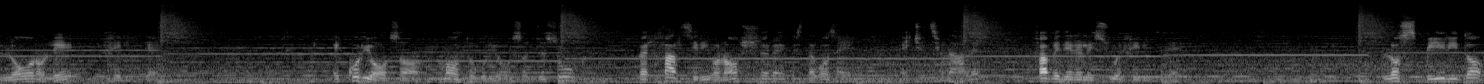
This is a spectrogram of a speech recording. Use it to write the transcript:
loro le ferite. È curioso, molto curioso, Gesù per farsi riconoscere, questa cosa è eccezionale, fa vedere le sue ferite. Lo spirito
